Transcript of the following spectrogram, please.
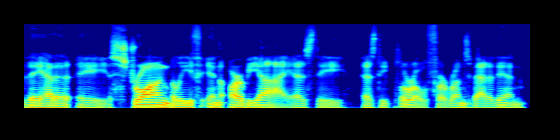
they had a, a strong belief in RBI as the as the plural for runs batted in,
